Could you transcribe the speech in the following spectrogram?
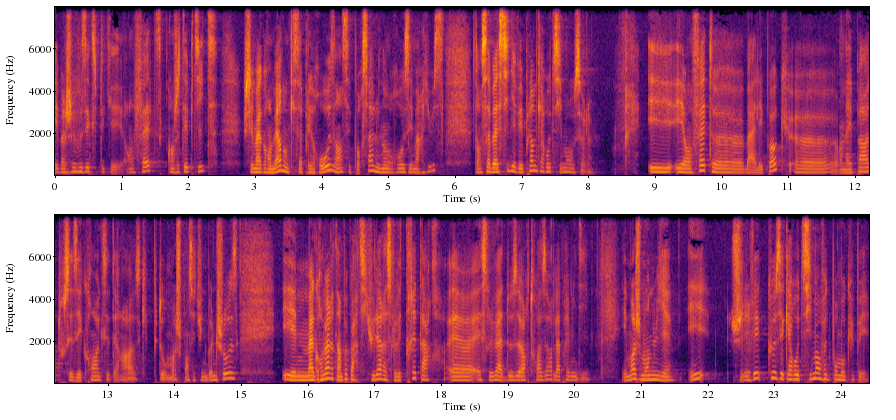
Eh ben, je vais vous expliquer. En fait, quand j'étais petite, chez ma grand-mère, donc qui s'appelait Rose, hein, c'est pour ça le nom Rose et Marius, dans sa bastide, il y avait plein de carottes ciment au sol. Et, en fait, euh, bah, à l'époque, euh, on n'avait pas tous ces écrans, etc. Ce qui plutôt, moi, je pense, est une bonne chose. Et ma grand-mère était un peu particulière, elle se levait très tard. Euh, elle se levait à 2h, 3h de l'après-midi. Et moi, je m'ennuyais. Et j'avais que ces carreaux de ciment en fait pour m'occuper.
